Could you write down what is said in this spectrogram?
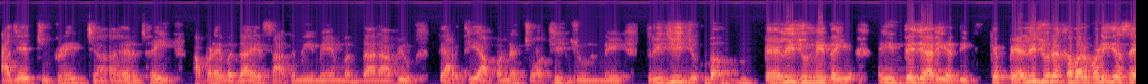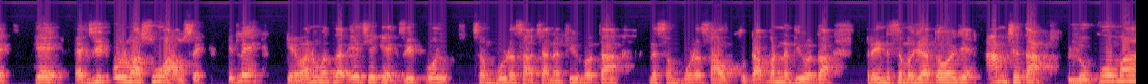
આજે ચૂંટણી જાહેર થઈ. આપણે બધાએ સાતમી મે મતદાન આપ્યું. ત્યારથી આપણને ચોથી જૂનની, ત્રીજી પહેલી જૂનની ઇંતેજારી હતી કે પહેલી જૂને ખબર પડી જશે કે એક્ઝિટ પોલમાં શું આવશે. એટલે કહેવાનો મતલબ એ છે કે એક્ઝિટ પોલ સંપૂર્ણ સાચા નથી હોતા ને સંપૂર્ણ સાવ ખોટા પણ નથી હોતા. ટ્રેન્ડ સમજાતો હોય છે. આમ છતાં લોકોમાં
